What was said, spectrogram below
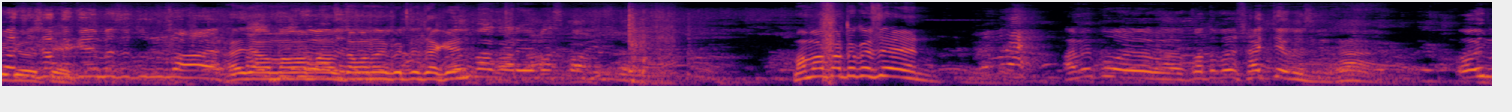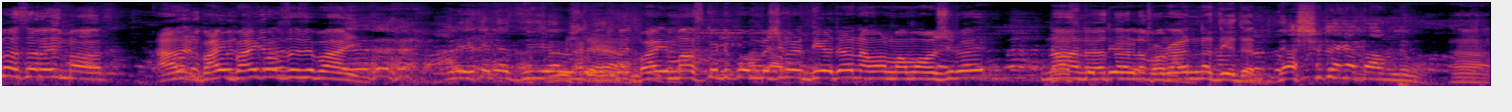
ভিডিওতে। মামা মাছ দামাদামি করতে দেখেন। মামা কত কেছেন আমি কত করে ষাট টাকা করছি ওই মাছ আর এই মাছ আর ভাই ভাই কত আছে ভাই। ভাই মাছ কোটি কম বেশি করে দিয়ে দেন আমার মামা হাসির হয়। না না ঠকান না দিয়ে দেন। দেড়শো টাকা দাম নেব। হ্যাঁ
